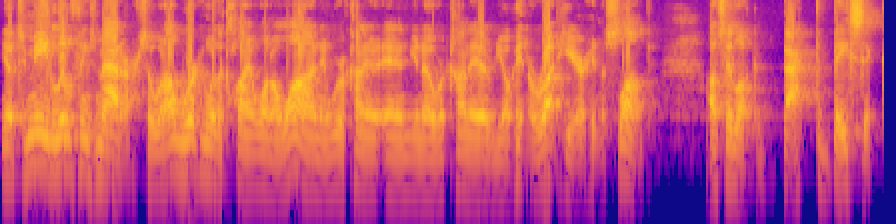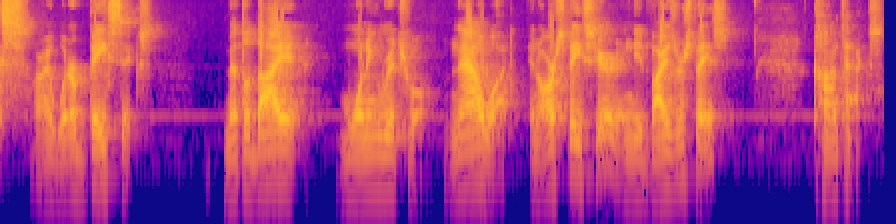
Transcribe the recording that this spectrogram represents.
you know, to me, little things matter. So when I'm working with a client one on one, and we're kind of, and you know, we're kind of, you know, hitting a rut here, hitting a slump, I'll say, look, back to basics. All right, what are basics? Mental diet, morning ritual. Now what? In our space here, in the advisor space, contacts.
